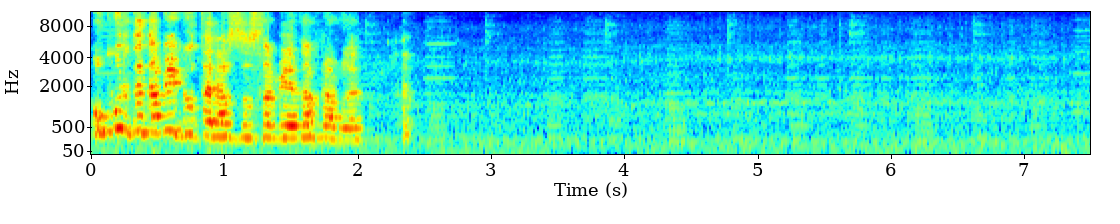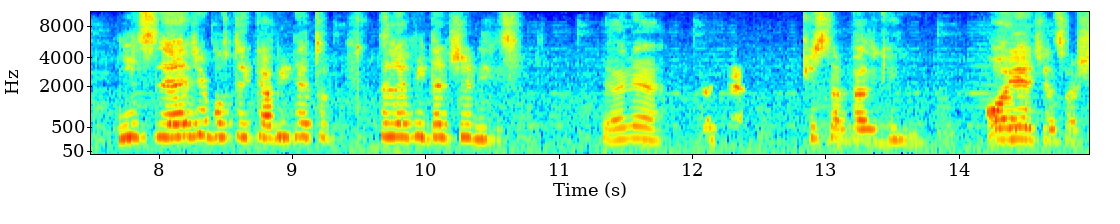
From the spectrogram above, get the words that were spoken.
O kurde, na biegu teraz zostawiłem, naprawdę. Nic nie jedzie, bo w tej kabinie to tyle widać, że nic. Ja nie. Czyste belki. O, jedzie coś.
